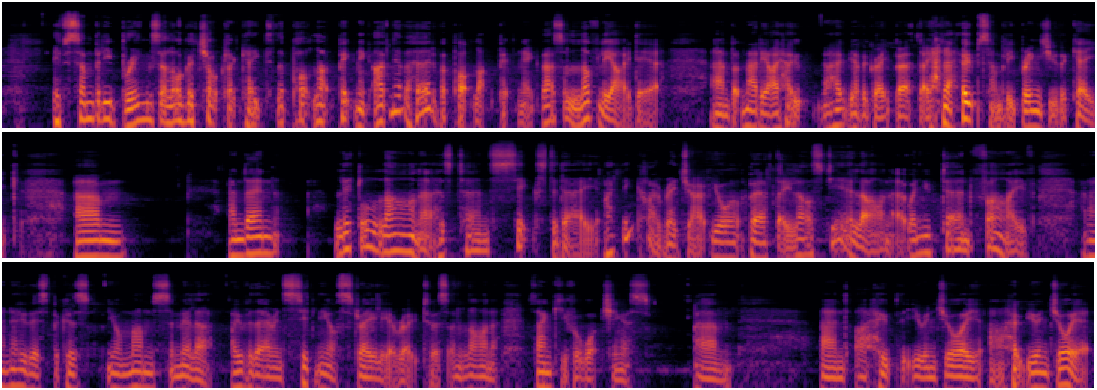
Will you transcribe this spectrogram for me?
if somebody brings along a chocolate cake to the potluck picnic. I've never heard of a potluck picnic. That's a lovely idea. Um, but Maddie, I hope I hope you have a great birthday, and I hope somebody brings you the cake. Um, and then little Lana has turned six today. I think I read you out your birthday last year, Lana, when you turned five. And I know this because your mum, Samilla, over there in Sydney, Australia, wrote to us. And Lana, thank you for watching us. Um, and I hope that you enjoy. I hope you enjoy it.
